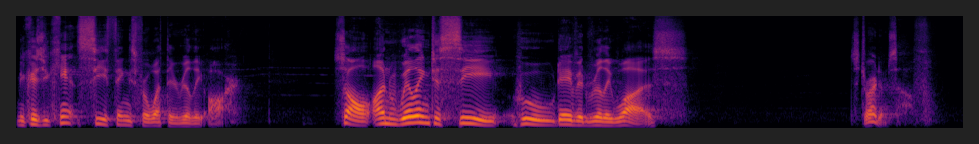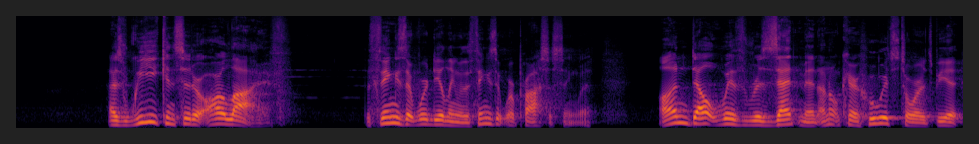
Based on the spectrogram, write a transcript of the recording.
because you can't see things for what they really are. Saul, unwilling to see who David really was, destroyed himself. As we consider our life, the things that we're dealing with, the things that we're processing with, undealt with resentment, I don't care who it's towards, be it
